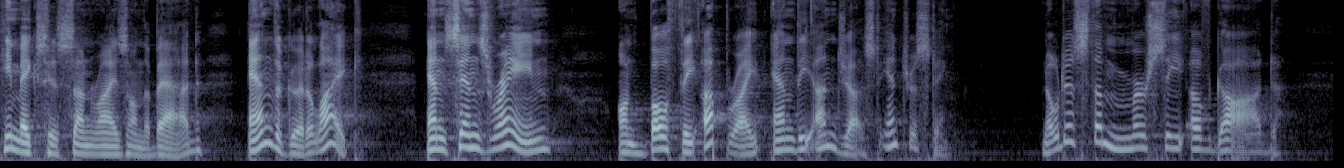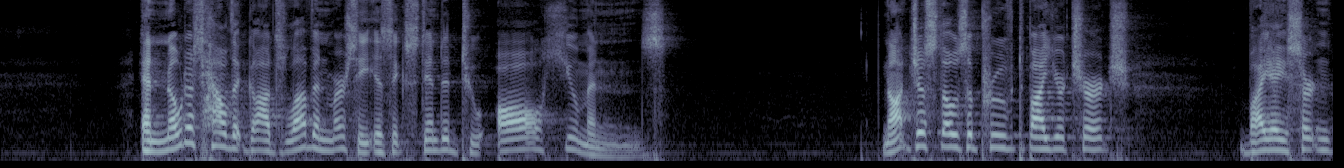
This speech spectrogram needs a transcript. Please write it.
He makes His sun rise on the bad and the good alike, and sends rain on both the upright and the unjust. Interesting. Notice the mercy of God. And notice how that God's love and mercy is extended to all humans. Not just those approved by your church, by a certain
